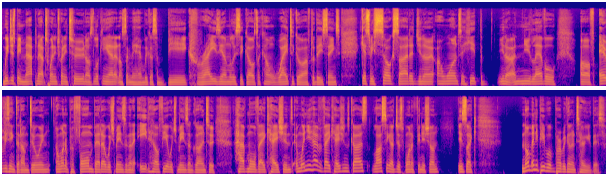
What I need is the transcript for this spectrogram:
We just been mapping out 2022, and I was looking at it, and I was like, man, we got some big, crazy, unrealistic goals. I can't wait to go after these things. It gets me so excited. You know, I want to hit the you know a new level of everything that I'm doing. I want to perform better, which means I'm going to eat healthier, which means I'm going to have more vacations. And when you have vacations, guys, last thing I just want to finish on is like, not many people are probably going to tell you this.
